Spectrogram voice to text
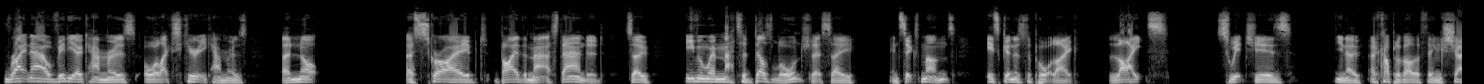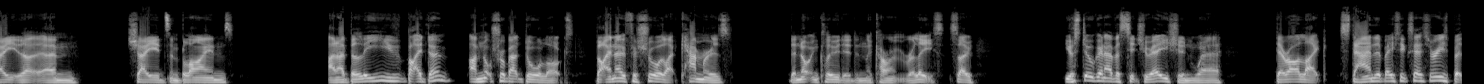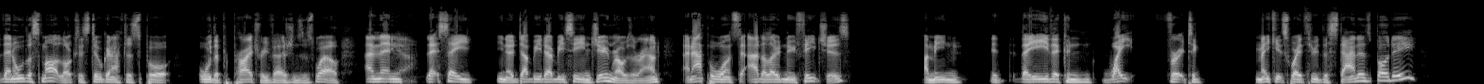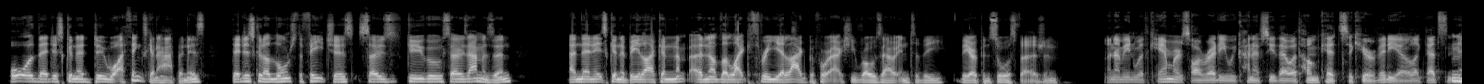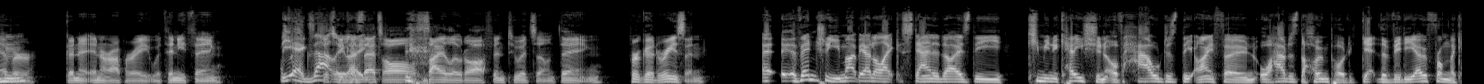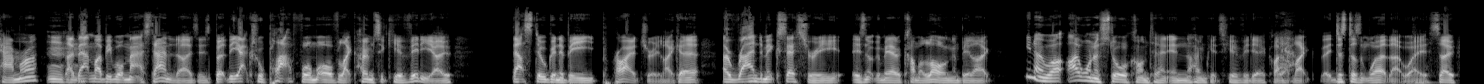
right now, video cameras or like security cameras are not ascribed by the Matter standard. So, even when Matter does launch, let's say in six months, it's going to support like lights, switches, you know, a couple of other things, shade, uh, um, shades and blinds. And I believe, but I don't, I'm not sure about door locks, but I know for sure like cameras, they're not included in the current release. So you're still going to have a situation where there are like standard based accessories, but then all the smart locks are still going to have to support all the proprietary versions as well. And then Yeah. let's say, you know, WWDC in June rolls around and Apple wants to add a load of new features. I mean, it, they either can wait for it to make its way through the standards body, or they're just going to do what I think is going to happen is they're just going to launch the features. So's Google, so's Amazon, and then it's going to be like an, another like three year lag before it actually rolls out into the the open source version. And I mean, with cameras already, we kind of see that with HomeKit Secure Video. Like that's Mhm. never going to interoperate with anything, Yeah, just exactly. because like- that's all siloed off into its own thing for good reason. eventually you might be able to like standardize the communication of how does the iPhone or how does the HomePod get the video from the camera. Mhm. Like that might be what Matter standardizes, but the actual platform of like home secure video, that's still going to be proprietary. Like a, a random accessory is not going to be able to come along and be like, you know what, I want to store content in the HomeKit secure video cloud. Yeah. Like it just doesn't work that way. So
